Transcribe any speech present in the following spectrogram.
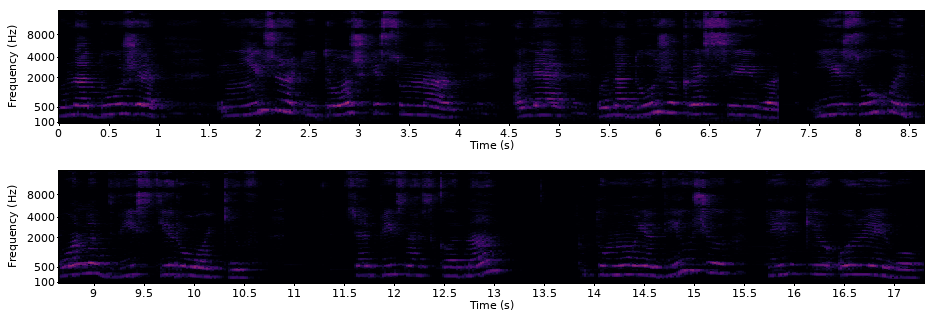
Вона дуже ніжна і трошки сумна, але вона дуже красива. Її слухають понад 200 років. Ця пісня складна, тому я вивчу тільки уривок.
